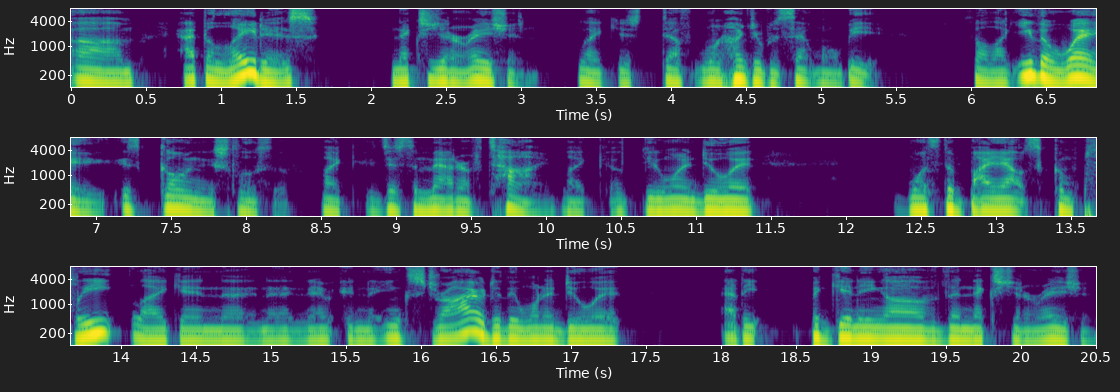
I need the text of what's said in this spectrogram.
Um, at the latest, next generation, like it's def one hundred percent won't be. So like either way, it's going exclusive. Like it's just a matter of time. Like, uh, do you want to do it once the buyout's complete, like in in, in the ink's dry, or do they want to do it at the beginning of the next generation?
